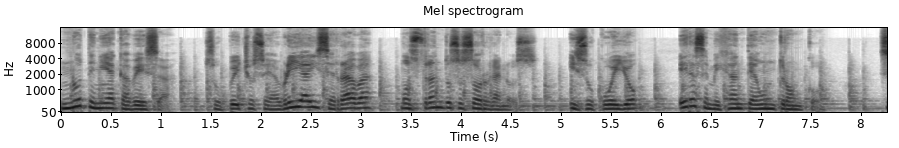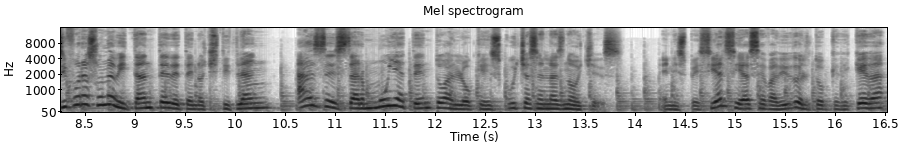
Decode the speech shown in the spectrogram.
No tenía cabeza, su pecho se abría y cerraba mostrando sus órganos, y su cuello era semejante a un tronco. Si fueras un habitante de Tenochtitlán, has de estar muy atento a lo que escuchas en las noches, en especial si has evadido el toque de queda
